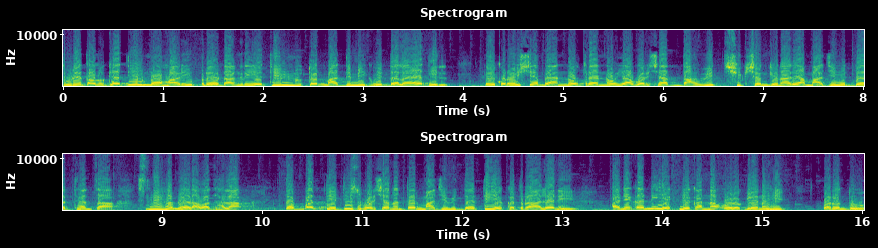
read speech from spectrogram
धुळे तालुक्यातील मोहाडी प्र डांगरी येथील नूतन माध्यमिक विद्यालयातील एकोणीसशे ब्याण्णव त्र्याण्णव या वर्षात दहावीत शिक्षण घेणाऱ्या माजी विद्यार्थ्यांचा स्नेह मेळावा झाला. तब्बल तेहतीस वर्षानंतर माजी विद्यार्थी एकत्र आल्याने अनेकांनी एकमेकांना ओळखले नाही. परंतु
